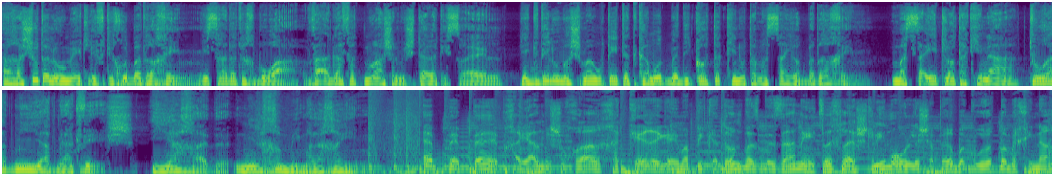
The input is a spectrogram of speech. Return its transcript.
הרשות הלאומית לבטיחות בדרכים, משרד התחבורה ואגף התנועה של משטרת ישראל הגדילו משמעותית את כמות בדיקות תקינות המשאיות בדרכים. משאית לא תקינה תורד מיד מהכביש. יחד נלחמים על החיים. אפ אפ אפ, חייל משוחרר, חכה רגע עם הפיקדון בזבזני. צריך להשלים או לשפר בגרויות במכינה?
